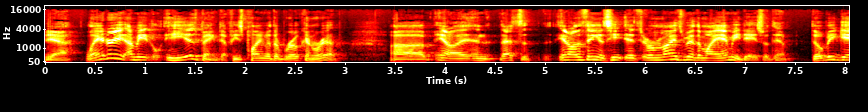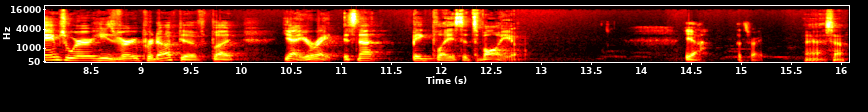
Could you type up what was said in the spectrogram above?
Yeah, Landry. I mean, he is banged up. He's playing with a broken rib. Uh, you know, and that's the, you know the thing is, he it reminds me of the Miami days with him. There'll be games where he's very productive, but yeah, you're right. It's not big plays; it's volume. Yeah, that's right. Yeah. So,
